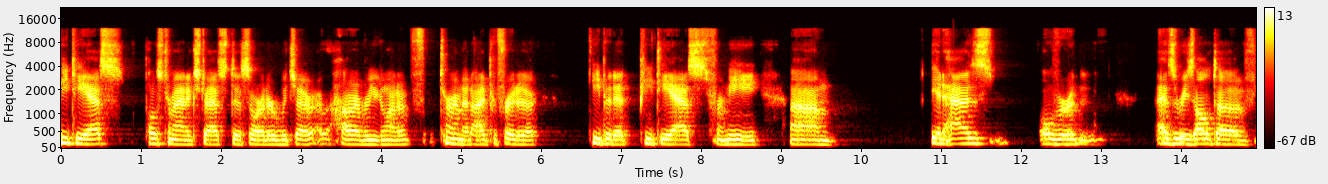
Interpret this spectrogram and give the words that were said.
PTS, post traumatic stress disorder, whichever, however you want to term it, I prefer to keep it at PTS for me. Um, it has over as a result of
